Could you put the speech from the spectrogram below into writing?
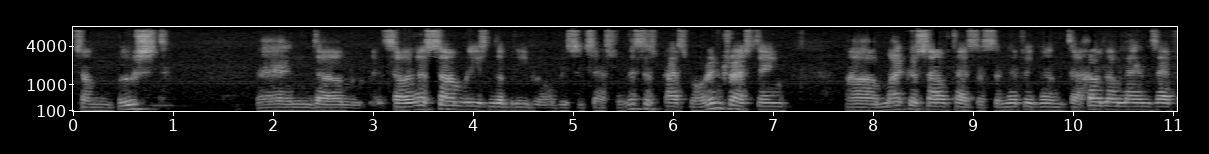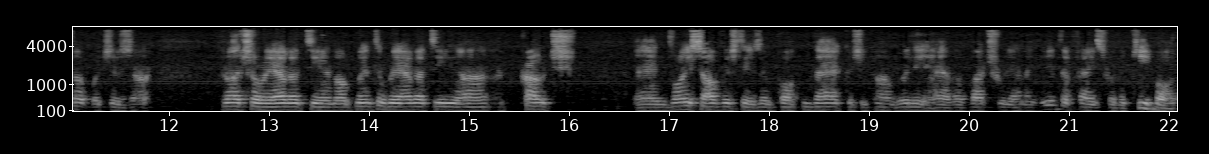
some boost. And um, so there's some reason to believe it will be successful. This is perhaps more interesting. Uh, Microsoft has a significant uh, HoloLens effort, which is a virtual reality and augmented reality uh, approach. And voice obviously is important there because you can't really have a virtual reality interface with a keyboard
